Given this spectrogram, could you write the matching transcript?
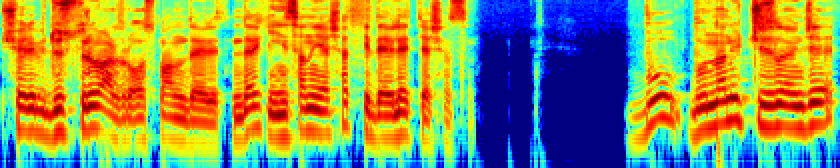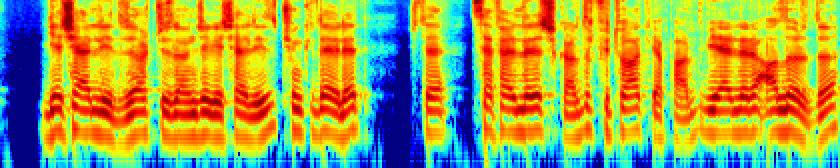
şöyle bir düsturu vardır Osmanlı Devleti'nde. Der ki insanı yaşat ki devlet yaşasın. Bu bundan 300 yıl önce geçerliydi. 400 yıl önce geçerliydi. Çünkü devlet işte seferlere çıkardı, fütuhat yapardı, bir yerleri alırdı.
